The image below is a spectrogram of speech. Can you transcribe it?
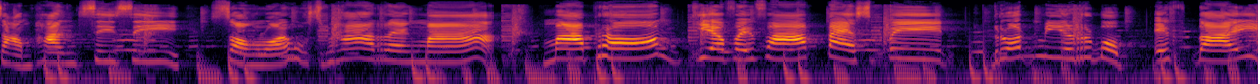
3,000ซีซี265 แรงม้า มาพร้อมเกียร์ไฟฟ้า 8 สปีด รถมีระบบ F Drive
